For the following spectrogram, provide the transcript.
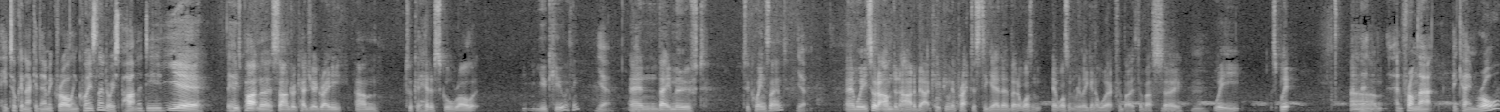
he took an academic role in Queensland, or his partner did. Yeah, his partner Sandra Kaji-O'Grady um, took a head of school role at UQ, I think, Yeah, and they moved to Queensland. yeah, And we sort of ummed and ahed about keeping the practice together, but it wasn't it wasn't really going to work for both of us, so we split. and then and from that became Raw.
